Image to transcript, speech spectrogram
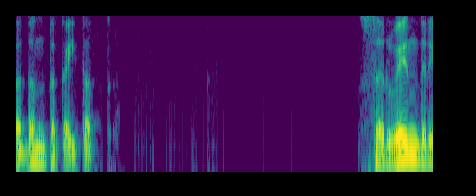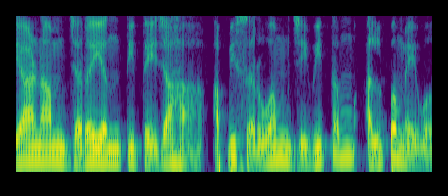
तदंत कैतत. सर्वेंद्रियाणां जरयंती तेजाः अपि सर्वं जीवितम् अल्पमेव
